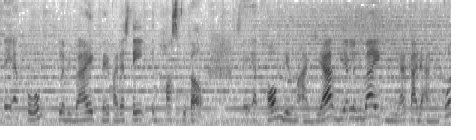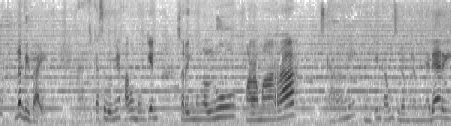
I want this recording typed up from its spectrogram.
Stay at home lebih baik daripada stay in hospital. Stay at home di rumah aja biar lebih baik, biar keadaannya pun lebih baik. Nah, jika sebelumnya kamu mungkin sering mengeluh, marah-marah, sekarang nih mungkin kamu sudah mulai menyadari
